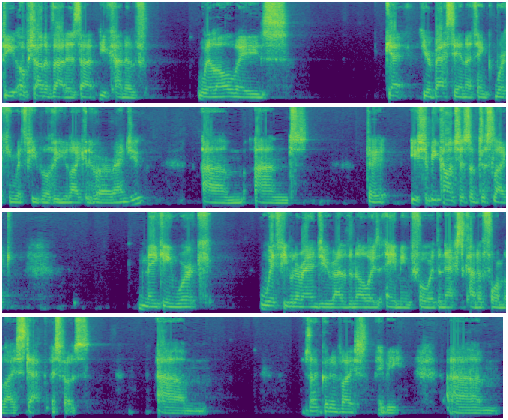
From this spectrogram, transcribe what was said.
the upshot of that is that you kind of will always get your best in i think working with people who you like and who are around you. Um, and the you should be conscious of just like making work with people around you rather than always aiming for the next kind of formalized step, I suppose. Um, is that good advice? Maybe. Um,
